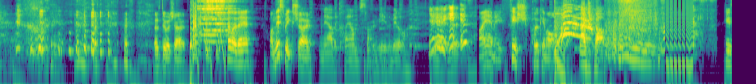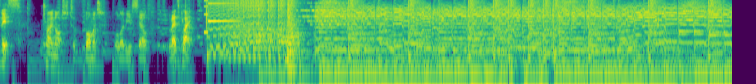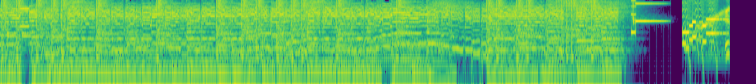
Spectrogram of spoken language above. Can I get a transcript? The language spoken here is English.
let's do a show. Hello there. On this week's show, Now the clown's thrown me in the middle. You know who it the- is? I am a fish Pokemon. Magikarp. Here's this. Try not to vomit all over yourself. Let's play.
